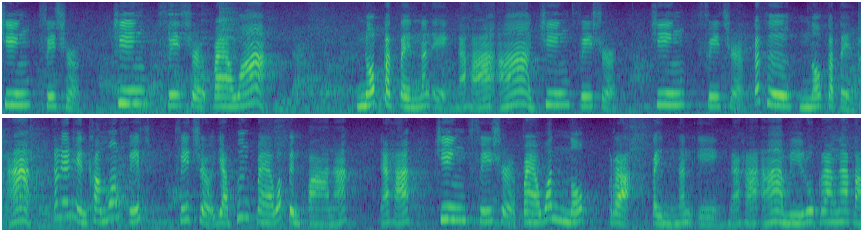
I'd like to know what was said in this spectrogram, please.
kingfisher kingfisher แปลว่า นกกระเต็นนั่นเองนะคะ อ่า kingfisher kingfisher ก็คือนกกระเต็นอ่านักเรียนเห็นคำว่า fish fisher อย่าเพิ่งแปลว่าเป็นปลานะนะคะ kingfisher แปลว่านกกระเต็นนั่นเองนะคะอ่ามีรูปร่างหน้าตา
